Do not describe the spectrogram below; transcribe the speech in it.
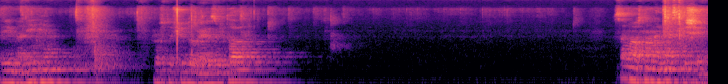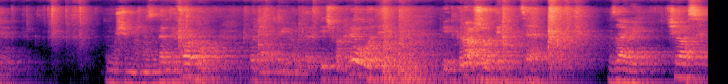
рівна лінія. Просто чудовий результат. Саме основне не спішити. Тому що можна задерти фарбу, потім потрібно буде підшпакльовувати, підкрашувати. Це зайвий час.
